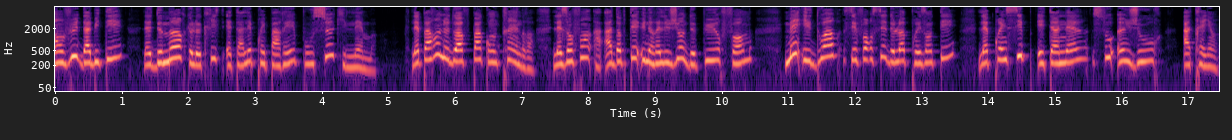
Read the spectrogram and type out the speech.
en vue d'habiter les demeures que le Christ est allé préparer pour ceux qui l'aiment. Les parents ne doivent pas contraindre les enfants à adopter une religion de pure forme, mais ils doivent s'efforcer de leur présenter les principes éternels sous un jour attrayant.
